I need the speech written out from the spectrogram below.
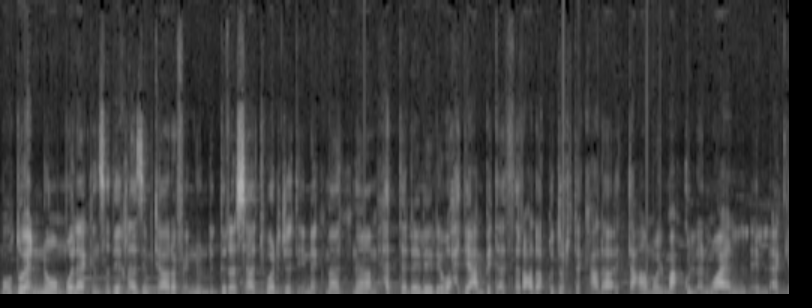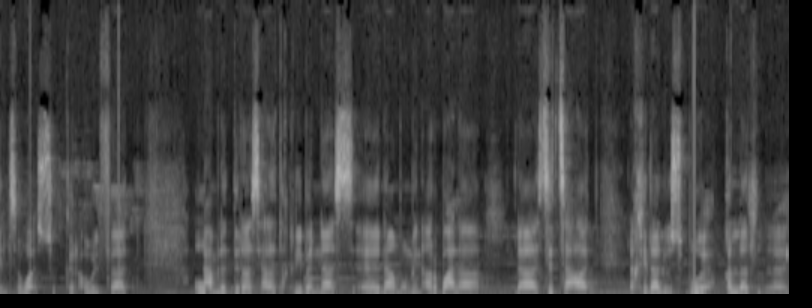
لموضوع النوم. ولكن صديق لازم تعرف إنه الدراسات ورجت إنك ما تنام. حتى لليله واحدة عم بتأثر على قدرتك على التعامل مع كل أنواع الأكل سواء السكر أو الفات. وعملت دراسة على تقريبا ناس آه، ناموا من أربع لست ساعات لخلال أسبوع. قلت آه،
